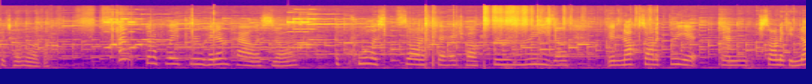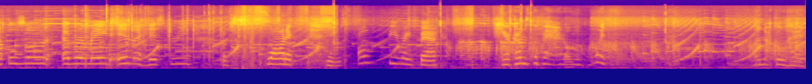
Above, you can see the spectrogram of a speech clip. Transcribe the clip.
get to a level. I'm gonna play through Hidden Palace Zone, the coolest Sonic the Hedgehog 3 zone in Knock Sonic 3 and Sonic and Knuckles Zone ever made in the history of Sonic Pink. I'll be right back. Here comes the battle with the Knucklehead.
